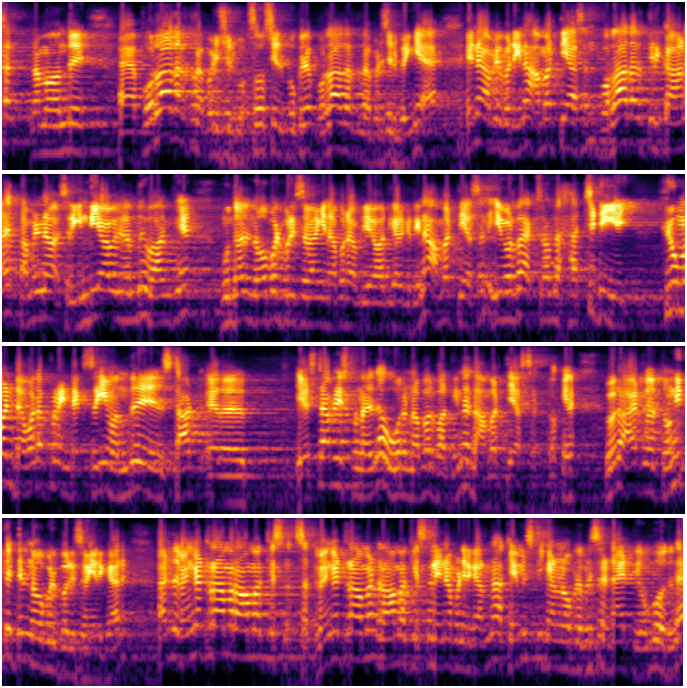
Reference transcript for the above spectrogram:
சன் நம்ம வந்து பொருளாதாரத்தில் படிச்சிருப்போம். சோசியல் புக்கில் பொருளாதாரத்தில் படிச்சிருப்பீங்க. என்ன அப்படி பார்த்தீங்கன்னா அமர்த்தியாசன் பொருளாதாரத்திற்கான தமிழ்நா சரி இந்தியாவிலிருந்து வாங்கிய முதல் நோபல் பரிசு வாங்கிய நபர் அப்படி யார் கேட்டீங்கன்னா அமர்த்தியாசன் இவர் தான் ஆக்சுவலாக அந்த ஹெச்டிஐ ஹியூமன் டெவலப்மெண்ட் இண்டெக்ஸையும் வந்து ஸ்டார்ட் எஸ்டாப்ளிஷ் பண்ணதுல ஒரு நபர் பார்த்தீங்கன்னா இந்த அமர்த்தியாசன் ஓகே இவர் ஆயிரத்தி தொள்ளாயிரத்தி தொண்ணூத்தி எட்டில் நோபல் பரிசு வாங்கியிருக்காரு. அடுத்து வெங்கட்ராம ராமகிருஷ்ணன் சார் வெங்கட்ராமன் ராமகிருஷ்ணன் என்ன பண்ணியிருக்காருன்னா கெமிஸ்ட்ரிக்கான நோபல் பரிசு ரெண்டாயிரத்தி ஒன்பதுல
